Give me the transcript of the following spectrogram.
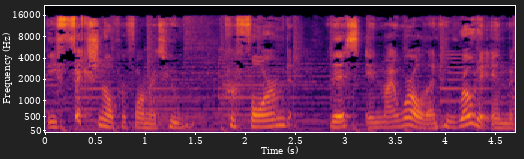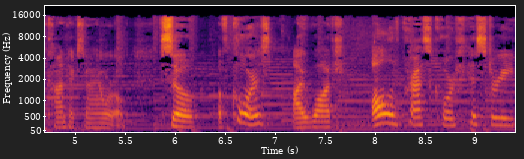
the fictional performers who performed this in my world and who wrote it in the context of my world. So, of course, I watched all of Crash Course history,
